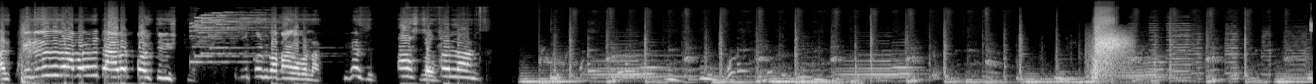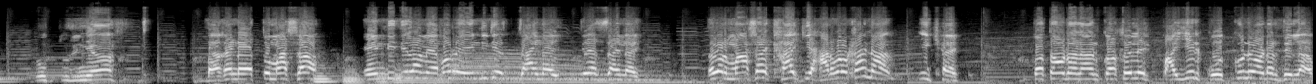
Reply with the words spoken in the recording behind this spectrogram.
আর কেটে যদি না পারবে তা পারবে পঁয়ত্রিশ টাকা। তুমি কোন কথা কবে না ঠিক আছে? আচ্ছা চলুন। তুরিনিয়া বাগানটা এত মাসা এন্ডি দিলাম এবারও এন্ডি যায় নাই তেজ যায় নাই। এবার মাসায় খায় কি হারবার খায় না? ই খায়। কত অর্ডার আন কত হলে পাইয়ের কোতকুনে অর্ডার দিলাম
